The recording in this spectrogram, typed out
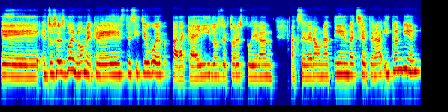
Eh, entonces, bueno, me creé este sitio web para que ahí los lectores pudieran acceder a una tienda, etcétera, y también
